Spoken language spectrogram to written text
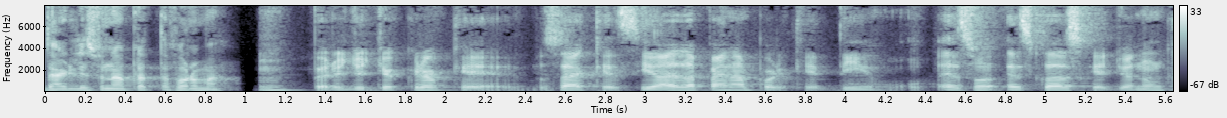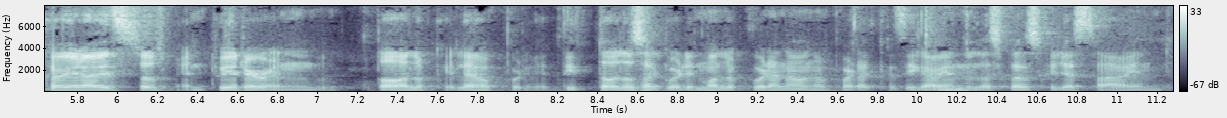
Darles una plataforma. Mm, Pero yo, yo creo que, o sea, que sí vale la pena porque digo, eso es cosas que yo nunca hubiera visto en Twitter, en todo lo que leo, porque di, todos los algoritmos lo curan a uno para que siga viendo las cosas que ya estaba viendo.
